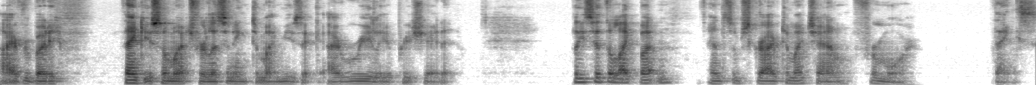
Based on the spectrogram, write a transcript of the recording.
Hi, everybody. Thank you so much for listening to my music. I really appreciate it. Please hit the like button and subscribe to my channel for more. Thanks.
